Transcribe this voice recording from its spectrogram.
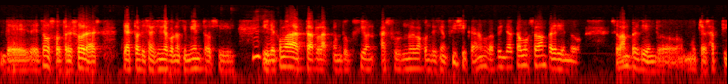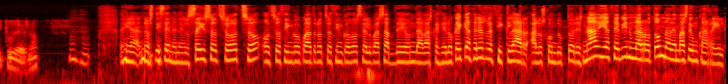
de, dos o tres horas de actualización de conocimientos y, y, de cómo adaptar la conducción a su nueva condición física, ¿no? Porque al fin y al cabo se van perdiendo, se van perdiendo muchas aptitudes, ¿no? Mira, nos dicen en el 688-854-852 el WhatsApp de Onda Vasca. Dice, lo que hay que hacer es reciclar a los conductores. Nadie hace bien una rotonda de más de un carril.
